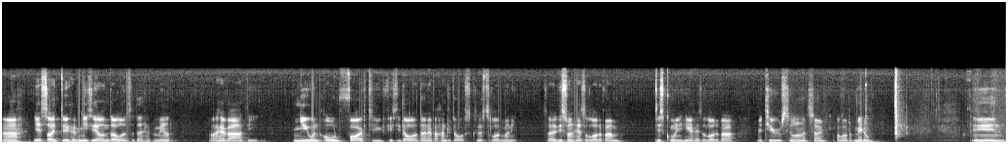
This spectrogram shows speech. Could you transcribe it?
Uh, yes, I do have New Zealand dollars. I don't have amount. I have uh, the new and old 5 to $50. Don't have a $100 because that's a lot of money. So this one has a lot of, um, this coin here has a lot of uh, material still on it, so a lot of metal. And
